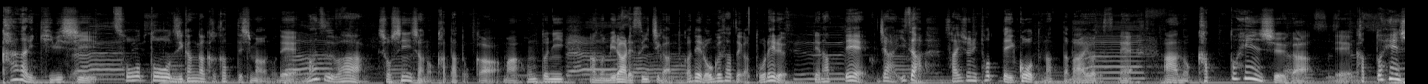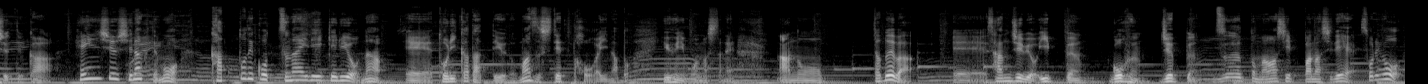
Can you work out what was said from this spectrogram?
かなり厳しい相当時間がかかってしまうのでまずは初心者の方とかまあ本当にあのミラーレス一眼とかでログ撮影が撮れるってなってじゃあいざ最初に撮っていこうとなった場合はですねあのカット編集が、えーカット編集っていうか編集しなくてもカットでこう繋いでいけるような、えー撮り方っていうのをまずしてった方がいいなというふうに思いましたね。あの例えばえー30秒1分5分10分ずっと回しっぱなしでそれを、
